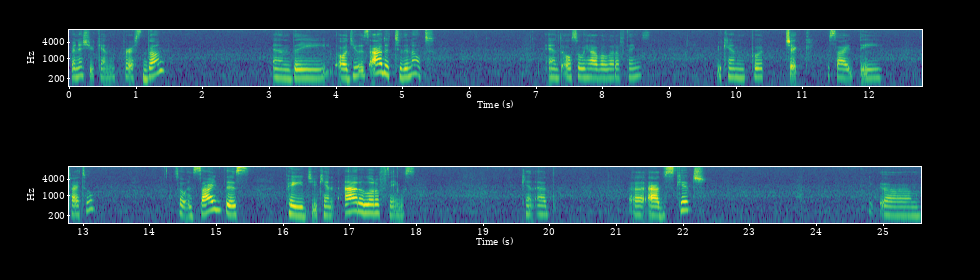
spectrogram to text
finish you can press done. And the audio is added to the note. And also we have a lot of things. You can put check beside the title. So inside this page you can add a lot of things can add uh, add sketch. Um,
